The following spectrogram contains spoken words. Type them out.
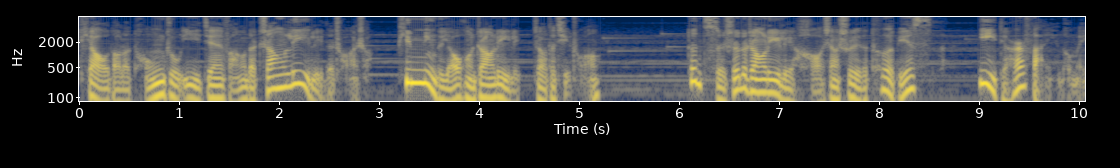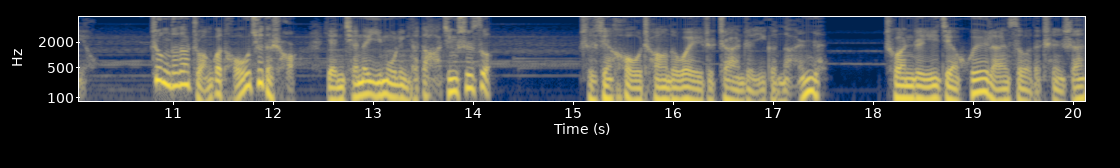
跳到了同住一间房的张丽丽的床上，拼命的摇晃张丽丽，叫她起床。但此时的张丽丽好像睡得特别死，一点反应都没有。正当他转过头去的时候，眼前的一幕令他大惊失色。只见后窗的位置站着一个男人。穿着一件灰蓝色的衬衫，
